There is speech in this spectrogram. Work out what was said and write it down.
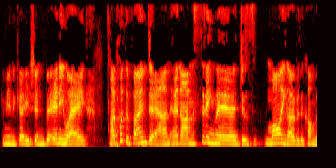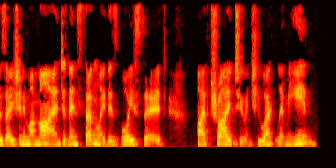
communication. But anyway, I put the phone down and I'm sitting there just mulling over the conversation in my mind and then suddenly this voice said, I've tried to and she won't let me in.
